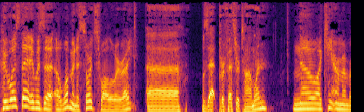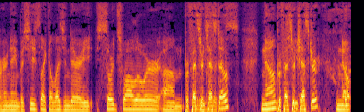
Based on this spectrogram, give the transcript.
Who was that? It was a, a woman, a sword swallower, right? Uh, was that Professor Tomlin? No, I can't remember her name, but she's like a legendary sword swallower. Um, Professor Testo? circus. No, Professor she- Chester? No,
